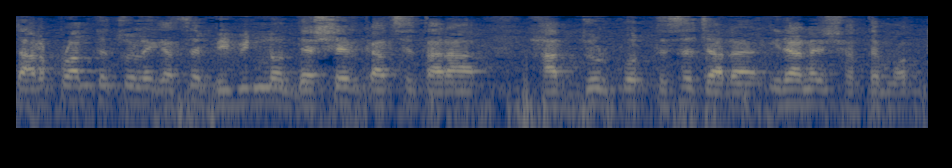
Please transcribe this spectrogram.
দ্বার প্রান্তে চলে গেছে। বিভিন্ন দেশের কাছে তারা হাত জোর করতেছে যারা ইরানের সাথে মধ্য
